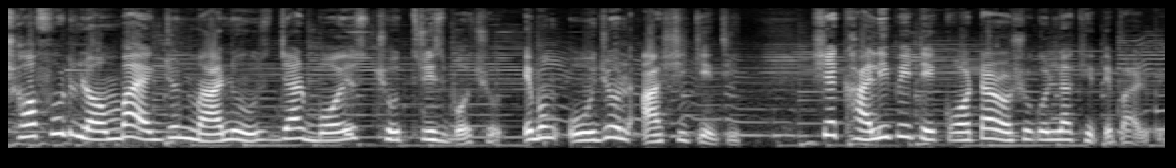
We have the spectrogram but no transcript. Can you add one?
ছ ফুট লম্বা একজন মানুষ যার বয়স ছত্রিশ বছর এবং ওজন আশি কেজি। সে খালি পেটে কটা রসগোল্লা খেতে পারবে?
